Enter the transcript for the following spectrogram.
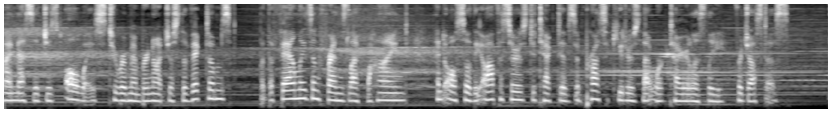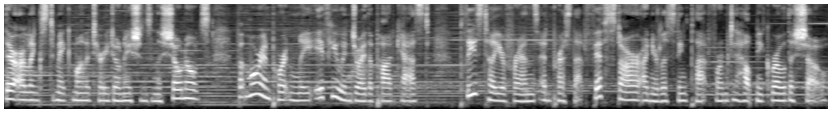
my message is always to remember not just the victims, but the families and friends left behind, and also the officers, detectives, and prosecutors that work tirelessly for justice. There are links to make monetary donations in the show notes, but more importantly, if you enjoy the podcast, please tell your friends and press that fifth star on your listening platform to help me grow the show.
